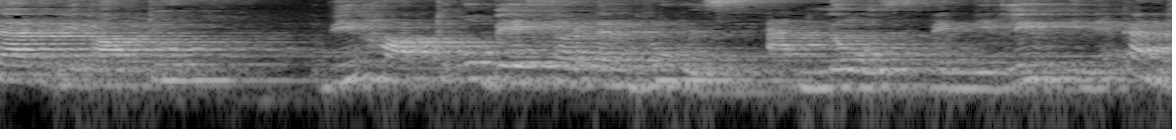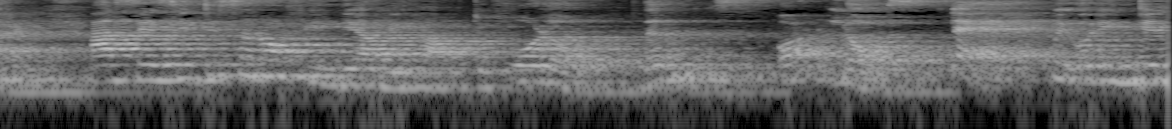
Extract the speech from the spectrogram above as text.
sat we have to we have to obey certain As a citizen of India, we have to follow the rules or laws. അല്ലേ ഒരു ഇന്ത്യൻ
